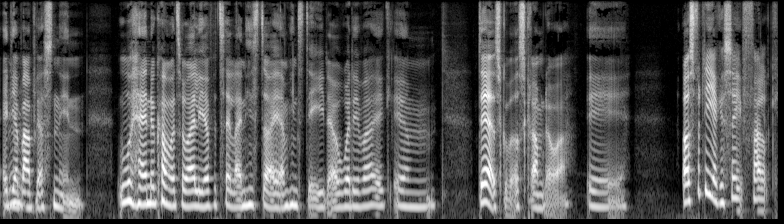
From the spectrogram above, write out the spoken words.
at mm. jeg bare bliver sådan en, uha, nu kommer Tora lige og fortæller en historie om hendes date og whatever, ikke? Um, det har jeg sgu været skræmt over. Øh, også fordi jeg kan se folk,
